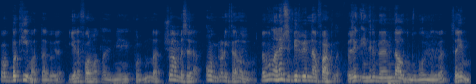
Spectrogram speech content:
bakayım hatta böyle. Yeni formatla dedim yeni kurdum da. Şu an mesela 11-12 tane oyun var. Ve bunların hepsi birbirinden farklı. Özellikle indirim döneminde aldım bu oyunları ben. Sayayım mı?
